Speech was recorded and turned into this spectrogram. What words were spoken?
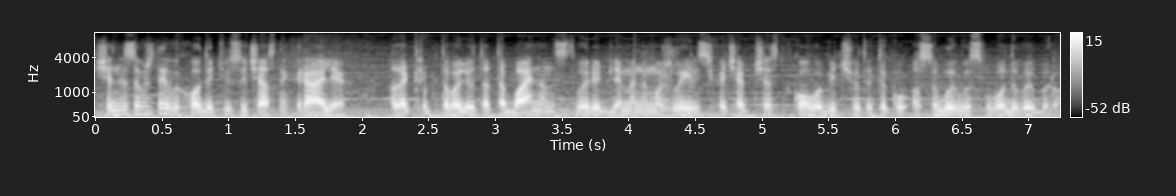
що не завжди виходить у сучасних реаліях. Але криптовалюта та Binance створюють для мене можливість хоча б частково відчути таку особливу свободу вибору.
